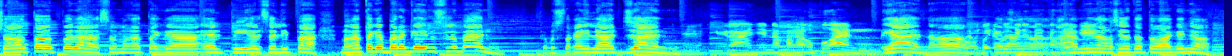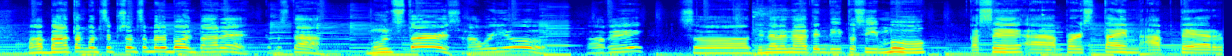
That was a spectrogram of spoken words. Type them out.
Shoutout pala sa mga taga LPL sa Lipa, mga taga Barangay Lusluban. Kamusta kayo lahat dyan? Eh, kailangan nyo ng mga upuan. Yan, oo. Alam niyo na kung kailangan, sino tatawagan. alam niyo na kung sino tatawagan nyo. Mga batang Concepcion sa Malabon, pare. Kamusta? Moonsters, how are you? Okay? So, dinala natin dito si Mu kasi ah, first time after...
